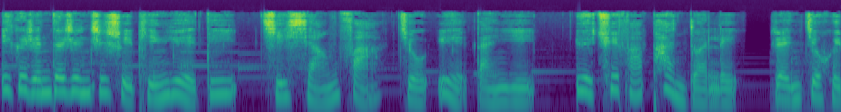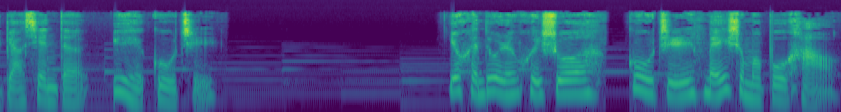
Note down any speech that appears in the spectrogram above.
一个人的认知水平越低，其想法就越单一，越缺乏判断力，人就会表现得越固执。有很多人会说，固执没什么不好，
